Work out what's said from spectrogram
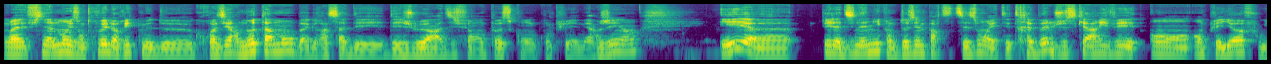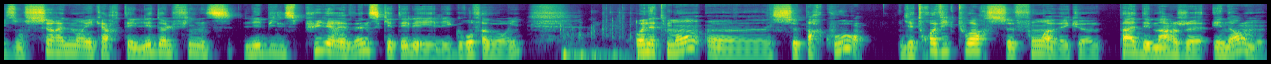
Ouais, finalement, ils ont trouvé leur rythme de croisière, notamment bah, grâce à des, des, joueurs à différents postes qui ont, pu émerger. Hein. Et, euh, et, la dynamique en deuxième partie de saison a été très bonne jusqu'à arriver en, en playoff où ils ont sereinement écarté les Dolphins, les Bills, puis les Ravens, qui étaient les, les gros favoris. Honnêtement, euh, ce parcours, les trois victoires se font avec euh, pas des marges énormes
